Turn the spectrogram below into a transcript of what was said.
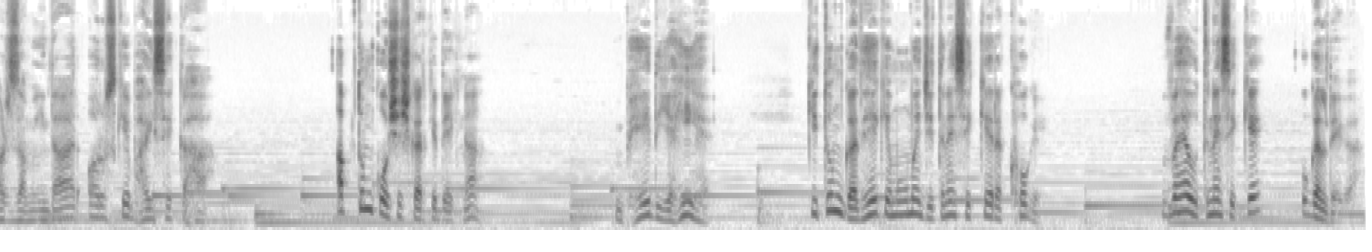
और जमींदार और उसके भाई से कहा, अब तुम कोशिश करके देखना। भेद यही है कि तुम गधे के मुँह में जितने सिक्के रखोगे, वह उतने सिक्के उगल देगा।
